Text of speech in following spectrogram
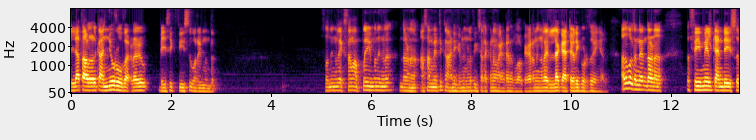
ഇല്ലാത്ത ആളുകൾക്ക് അഞ്ഞൂറ് രൂപയുടെ ഒരു ബേസിക് ഫീസ് പറയുന്നുണ്ട്. സോ നിങ്ങൾ എക്സാം അപ്ലൈ ചെയ്യുമ്പോൾ നിങ്ങൾ എന്താണ് ആ സമയത്ത് കാണിക്കും നിങ്ങൾ ഫീസ് അടക്കണോ വേണ്ട എന്നുള്ളതൊക്കെ കാരണം നിങ്ങൾ എല്ലാ കാറ്റഗറി കൊടുത്തു കഴിഞ്ഞാൽ. അതുപോലെ തന്നെ എന്താണ് female candidates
